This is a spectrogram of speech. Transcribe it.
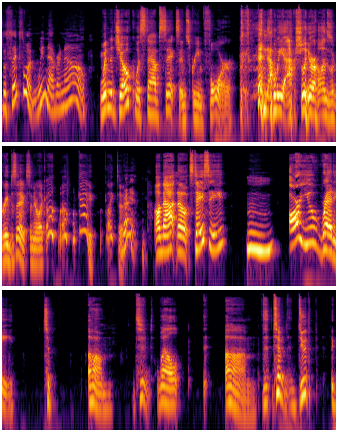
The sixth one, we never know. When the joke was stab six and Scream four, and now we actually are on Scream six, and you're like, oh well, okay, I liked it. Right. On that note, Stacie, Hmm. are you ready to um to well um to, to do the,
